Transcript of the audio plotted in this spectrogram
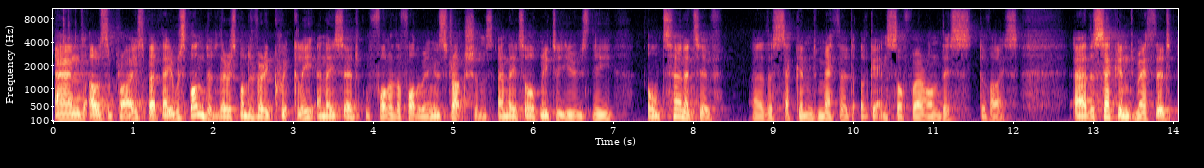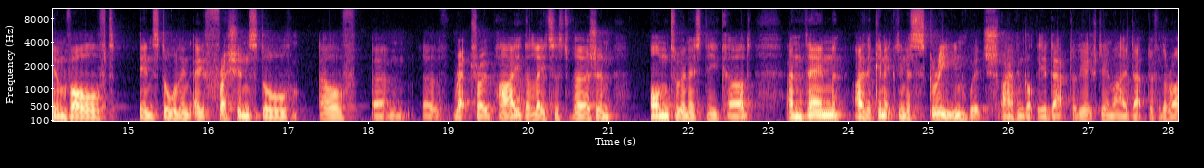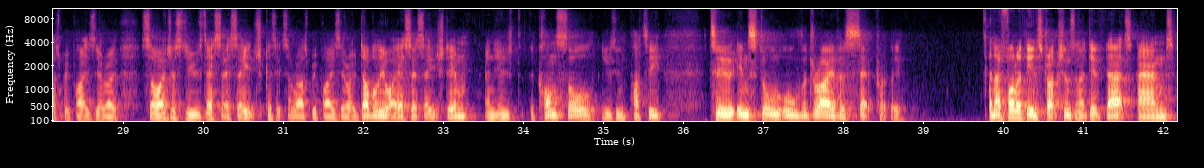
And I was surprised, but they responded. They responded very quickly and they said, follow the following instructions. And they told me to use the alternative, uh, the second method of getting software on this device. Uh, the second method involved installing a fresh install of, um, of RetroPie, the latest version, onto an SD card, and then either connecting a screen, which I haven't got the adapter, the HDMI adapter for the Raspberry Pi Zero, so I just used SSH because it's a Raspberry Pi Zero W. I SSH'd in and used the console using PuTTY to install all the drivers separately. And I followed the instructions and I did that and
